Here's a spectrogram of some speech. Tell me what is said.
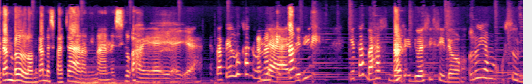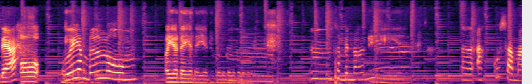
Kan belum, kan masih pacaran. Gimana sih lu? Oh Ah, iya iya iya. Tapi lu kan karena udah. kita Jadi kita bahas dari dua sisi dong. Lu yang sudah, oh, oh gue iya, yang belum. Oh ya udah ya udah ya udah boleh boleh boleh. boleh. Hmm, hmm, sebenarnya Iya. eh, aku sama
